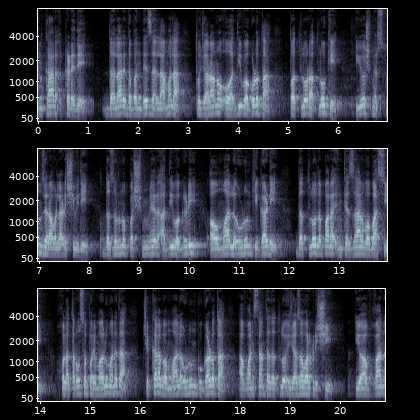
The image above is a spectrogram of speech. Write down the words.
انکار کړی دی، د لارې د بندیز له امله تجارانو او عادي وګړو ته په تلو راتلو کې يو شمېر ستونزې راولاړې شوې دي، د زرونو په شمېر عادي وګړي او مال وړونکي ګاډي د تلو لپاره انتظار وباسي، خو لا تر اوسه پورې معلومه نه ده چې کله به مال وړونکو ګاډو ته افغانستان ته د تلو اجازه ورکړې شي. يو افغان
